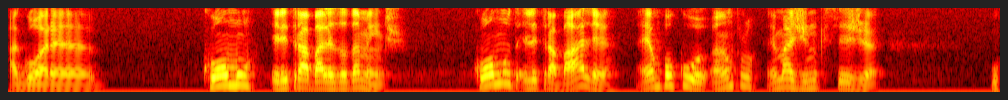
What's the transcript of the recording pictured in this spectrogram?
Agora, como ele trabalha exatamente? Como ele trabalha é um pouco amplo. Eu imagino que seja o,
